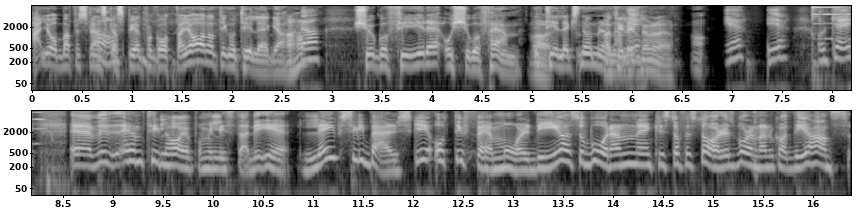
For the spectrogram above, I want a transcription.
Han jobbar för Svenska Ja. Spel på Gotland. Jag har någonting att tillägga. Ja, 24 och 25, det är Ja. tilläggsnumren. Ja, ja, ja, okej. Eh, vi- en till har jag på min lista. Det är Leif Silbersky, 85 år. Det är ju alltså våran Kristoffer Stares, våran advokat, det är hans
